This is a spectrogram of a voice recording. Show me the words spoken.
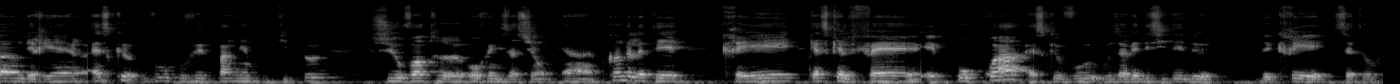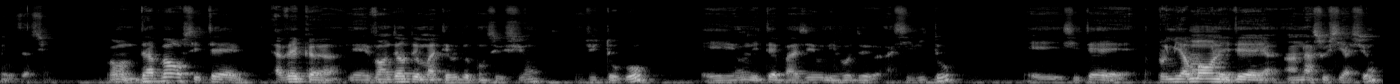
en derrière. Est-ce que vous pouvez parler un petit peu sur votre organisation? Euh, Quand elle a été créée, qu'est-ce qu'elle fait et pourquoi est-ce que vous, vous avez décidé de, de créer cette organisation Bon, d'abord, c'était avec euh, les vendeurs de matériaux de construction du Togo et on était basé au niveau de Asivito. Et c'était, premièrement, on était en association,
